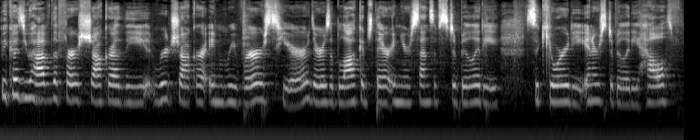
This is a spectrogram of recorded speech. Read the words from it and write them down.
because you have the first chakra, the root chakra in reverse here. There is a blockage there in your sense of stability, security, inner stability, health,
